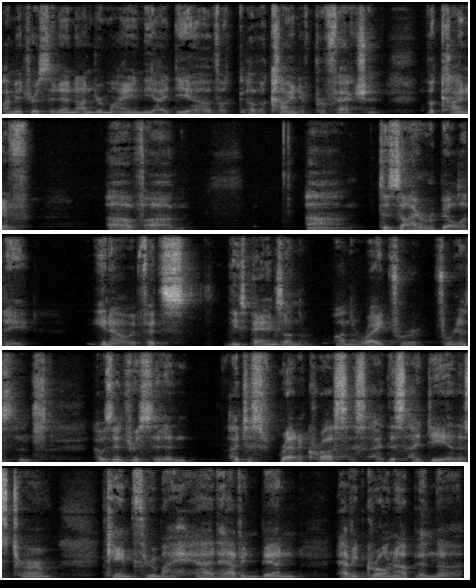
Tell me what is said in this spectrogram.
i'm interested in undermining the idea of a, of a kind of perfection of a kind of of um, um, desirability. You know, if it's these paintings on the on the right, for for instance, I was interested in. I just ran across this this idea, this term came through my head, having been having grown up in the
